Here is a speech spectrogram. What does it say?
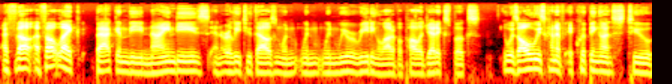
I felt I felt like back in the '90s and early 2000 when when when we were reading a lot of apologetics books, it was always kind of equipping us to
